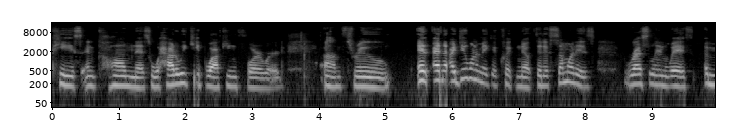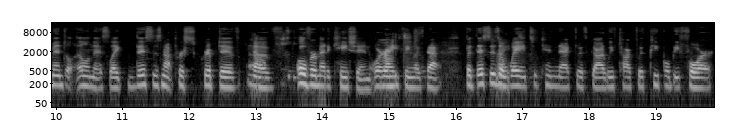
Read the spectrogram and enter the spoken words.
peace and calmness. How do we keep walking forward um, through? And and I do want to make a quick note that if someone is wrestling with a mental illness, like this is not prescriptive no. of over medication or right. anything like that. But this is right. a way to connect with God. We've talked with people before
